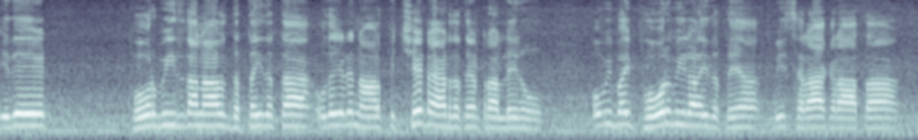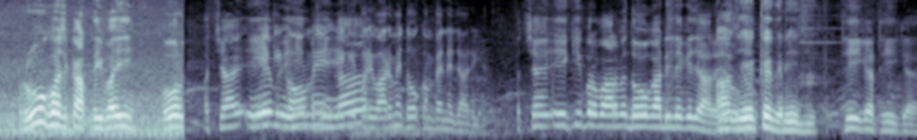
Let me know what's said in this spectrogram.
ਇਹਦੇ 4 ਵੀਲ ਦਾ ਨਾਲ ਦਿੱਤਾ ਹੀ ਦਿੱਤਾ, ਉਹਦੇ ਜਿਹੜੇ ਨਾਲ ਪਿੱਛੇ ਟਾਇਰ ਦਿੱਤੇ ਆ ਟਰਾਲੇ ਨੂੰ, ਉਹ ਵੀ ਬਾਈ 4 ਵੀਲ ਵਾਲੇ ਦਿੱਤੇ ਆ, ਵੀ ਸਿਰਾ ਕਰਾਤਾ, ਰੂਹ ਖੁਸ਼ ਕਰਤੀ ਬਾਈ। ਹੋਰ ਅੱਛਾ ਇਹ एक ही ਇਹੀ गांव में एक ਮਸ਼ੀਨਾਂ ही परिवार में दो कंपनियां जा रही हैं ਅੱਛਾ एक ही परिवार में दो गाड़ी लेके जा रहे हाँ हो जी एक के घरी जी ठीक है ठीक है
